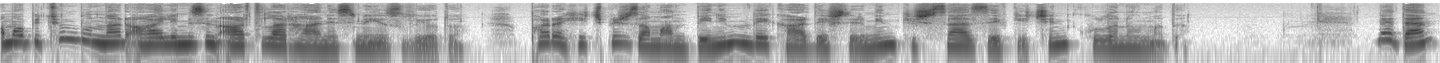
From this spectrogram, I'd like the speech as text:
Ama bütün bunlar ailemizin artılar hanesine yazılıyordu. Para hiçbir zaman benim ve kardeşlerimin kişisel zevki için kullanılmadı. Neden?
